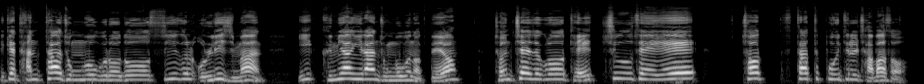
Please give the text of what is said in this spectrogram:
이렇게 단타 종목으로도 수익을 올리지만 이 금양이란 종목은 어때요? 전체적으로 대추세의 첫 스타트 포인트를 잡아서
